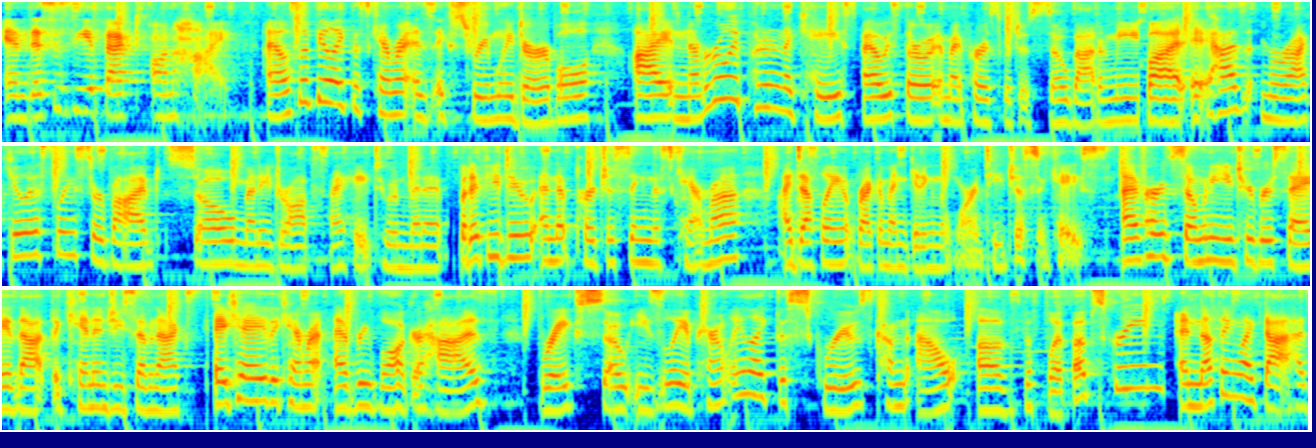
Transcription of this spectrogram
And this is the effect on high. I also feel like this camera is extremely durable. I never really put it in a case. I always throw it in my purse, which is so bad of me, but it has miraculously survived so many drops. I hate to admit it. But if you do end up purchasing this camera, I definitely recommend getting the warranty just in case. I've heard so many YouTubers say that the Canon G7X, aka the camera every vlogger has, breaks so easily. Apparently like the screws come out of the flip up screen and nothing like that has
